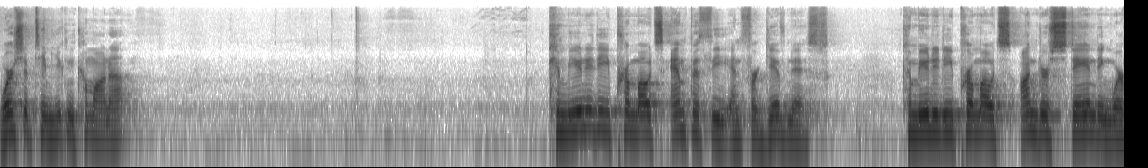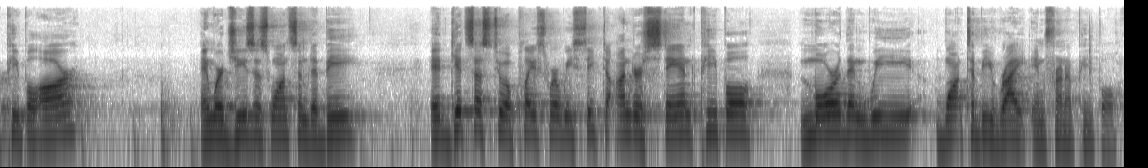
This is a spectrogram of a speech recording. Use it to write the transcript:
Worship team, you can come on up. Community promotes empathy and forgiveness. Community promotes understanding where people are and where Jesus wants them to be. It gets us to a place where we seek to understand people more than we want to be right in front of people.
